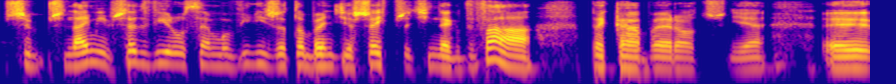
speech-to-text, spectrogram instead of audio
przy, przynajmniej przed wirusem mówili, że to będzie 6,2 PKB rocznie. Y,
